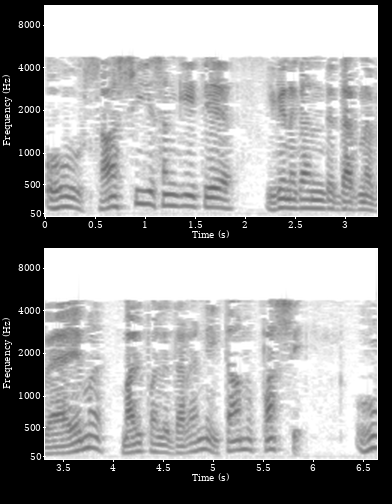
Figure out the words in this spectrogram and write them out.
ඔහු ශාස්ත්‍රීය සංගීතය ඉගෙන ගන්න දරන වෑයම මල්පල දරන්නේ ඊටාම පස්සේ. ඔහු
